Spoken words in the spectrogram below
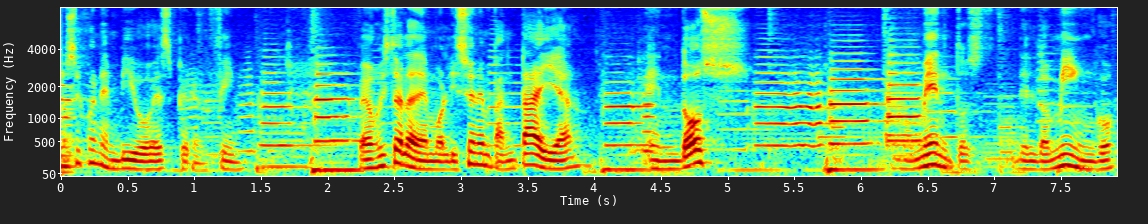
No sé cuán en vivo es, pero en fin. Hemos visto la demolición en pantalla en dos momentos del domingo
